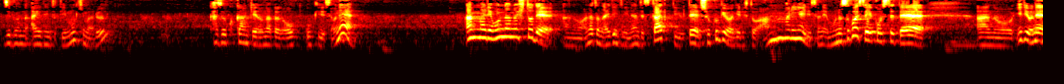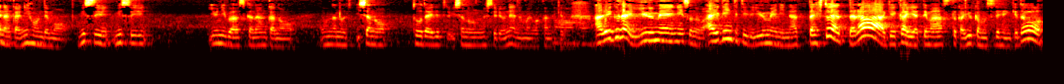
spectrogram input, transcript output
自分のアイデンティティも決まる。家族関係の中が大きいですよね。あんまり女の人であのあなたのアイデンティティ何ですかって言って職業を挙げる人はあんまりいないですよね。ものすごい成功しててあのいるよね。なんか日本でもミスミスユニバースかなんかの女の医者の東大出てる医者の女の人いるよね。名前わかんないけど。あれぐらい有名にそのアイデンティティで有名になった人やったら外科医やってますとか言うかもしれへんけどやっ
